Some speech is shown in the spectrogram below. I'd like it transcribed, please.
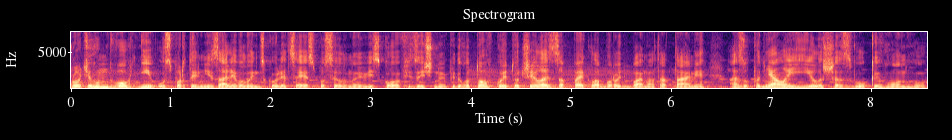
Протягом двох днів у спортивній залі Волинського ліцею з посиленою військово-фізичною підготовкою точилась запекла боротьба на татамі, а зупиняли її лише звуки гонгу.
